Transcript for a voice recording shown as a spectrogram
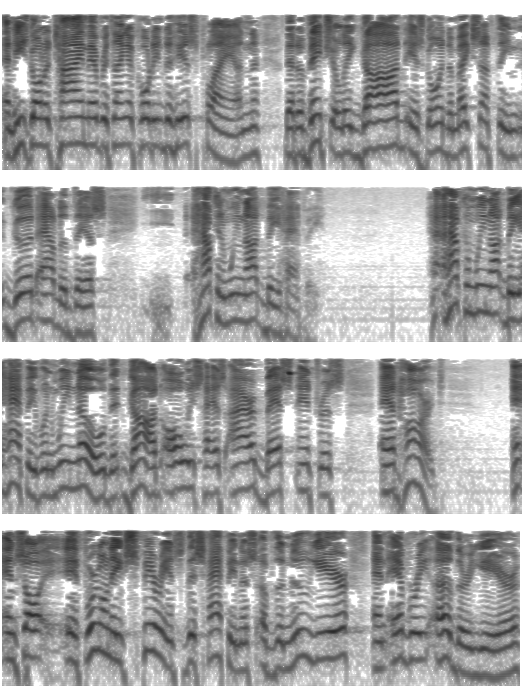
and He's going to time everything according to His plan, that eventually God is going to make something good out of this. How can we not be happy? How can we not be happy when we know that God always has our best interests at heart? And so, if we're going to experience this happiness of the new year and every other year,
